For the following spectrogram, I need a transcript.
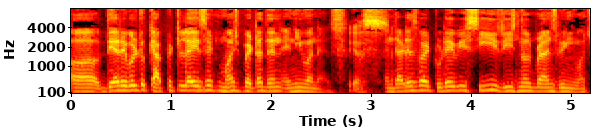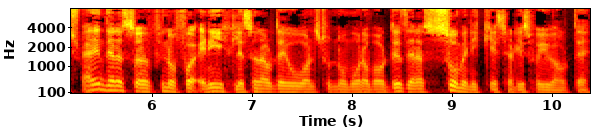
uh, they are able to capitalize it much better than anyone else. Yes. And that is why today we see regional brands being much Stronger. I think there is, uh, you know, for any listener out there who wants to know more about this, there are so many case studies for you out there.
